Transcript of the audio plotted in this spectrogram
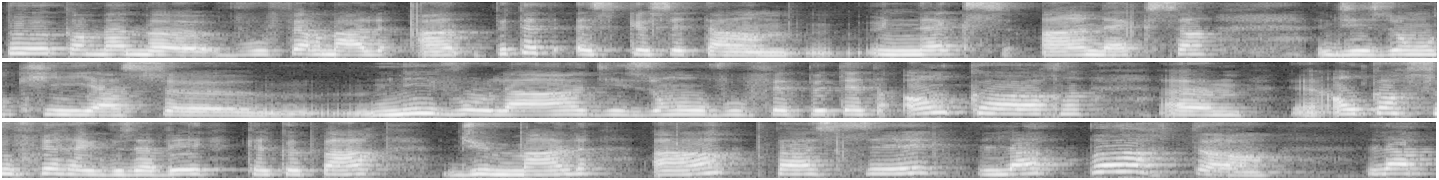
peut quand même euh, vous faire mal. Peut-être est-ce que c'est un, une ex, un ex, disons, qui à ce niveau-là, disons, vous fait peut-être encore, euh, encore souffrir et que vous avez quelque part du mal à passer la porte. La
